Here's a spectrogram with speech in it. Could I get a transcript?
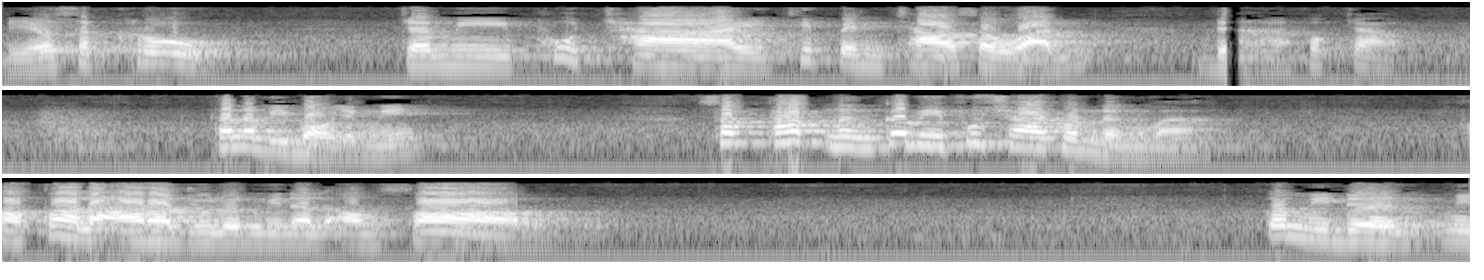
เดี๋ยวสักครู่ จะมีผู้ชายที่เป็นชาวสวรรค์เดินหาพวกเจ้า ท่านนบีบอกอย่างนี้ สักพักหนึ่งก็มีผู้ชายคนหนึ่งมาฟาก็ละอารจุลนมินัลอันซาร์ก็มีเดินมี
